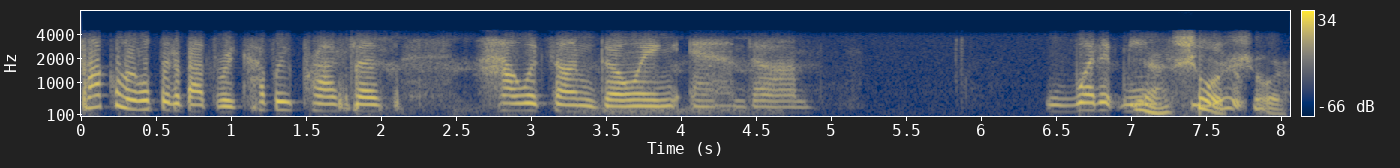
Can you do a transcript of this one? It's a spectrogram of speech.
talk a little bit about the recovery process, how it's ongoing, and um, what it means. Yeah, sure, sure.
